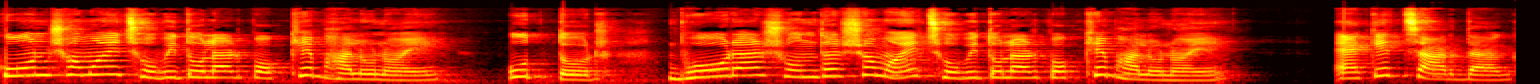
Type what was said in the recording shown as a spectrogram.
কোন সময় ছবি তোলার পক্ষে ভালো নয়? উত্তর, ভোর আর সন্ধ্যার সময় ছবি তোলার পক্ষে ভালো নয়। একের চার দাগ।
